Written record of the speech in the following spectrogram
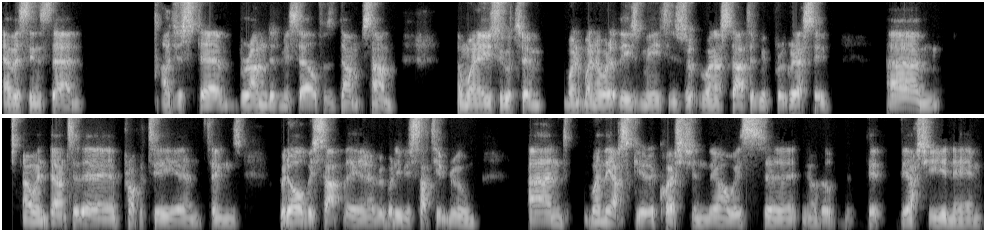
ever since then, I just uh, branded myself as Damp Sam. And when I used to go to when, when I were at these meetings, when I started with Progressive, um, I went down to their property and things. We'd all be sat there, everybody be sat in room. And when they ask you a question, they always, uh, you know, they, they ask you your name.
